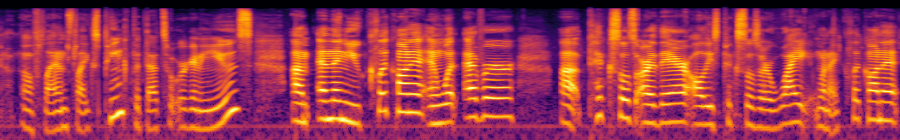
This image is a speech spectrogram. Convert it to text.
I don't know if Lance likes pink, but that's what we're going to use. Um, and then you click on it, and whatever uh, pixels are there, all these pixels are white. When I click on it,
